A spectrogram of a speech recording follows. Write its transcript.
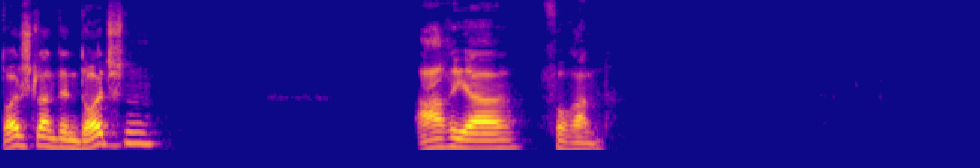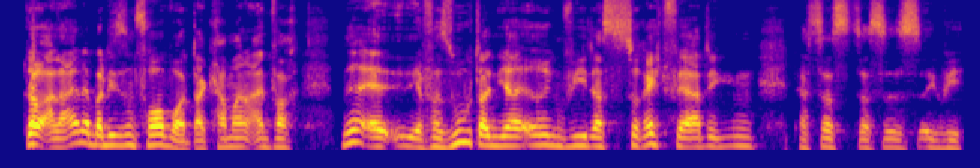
Deutschland den Deutschen, Aria voran. Doch, alleine bei diesem Vorwort, da kann man einfach, ne, er, er, versucht dann ja irgendwie das zu rechtfertigen, dass das, das ist irgendwie,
